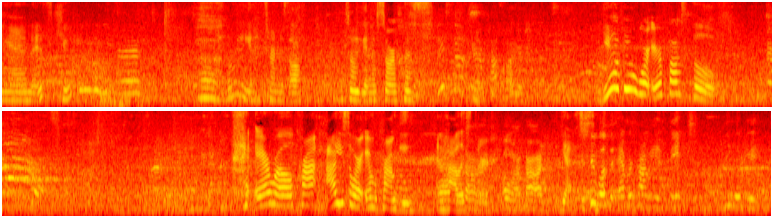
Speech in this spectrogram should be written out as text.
And it's cute Let me turn this off until we get in the store because hmm, yeah, people wear AirPods though. Arrow, I used to wear Abercrombie and Hollister. Oh my god. Yes. If it wasn't Abercrombie and Fitch, you would get, you would be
